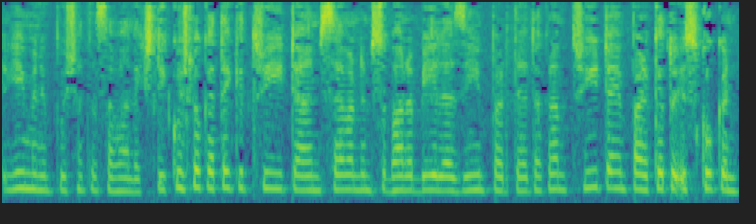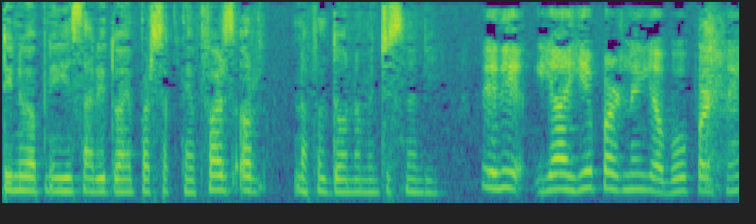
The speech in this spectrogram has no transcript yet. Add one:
یہ میں نے پوچھا تھا سوال ایکچولی کچھ لوگ کہتے ہیں کہ تھری ٹائم سیون ٹائم سبحان ربی العظیم پڑھتے ہیں۔ تو اگر ہم تھری ٹائم پڑھ کے تو اس کو کنٹینیو اپنے یہ ساری دعائیں پڑھ سکتے ہیں فرض اور نفل دونوں میں جس میں بھی۔ یعنی یا یہ پڑھ لیں یا وہ پڑھ لیں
